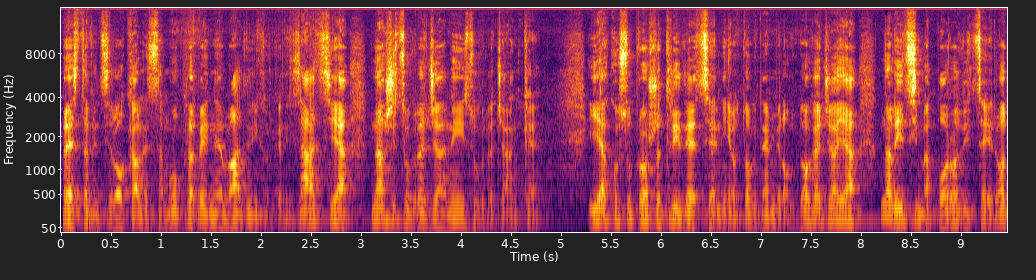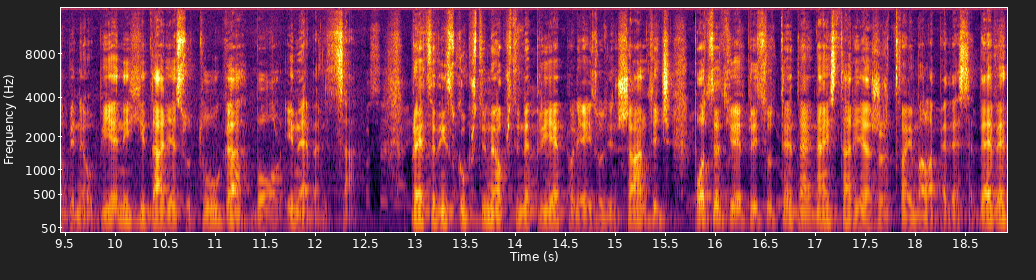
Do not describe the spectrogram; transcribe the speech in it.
predstavnici lokalne samuprave i nevladinih organizacija, naši sugrađani i sugrađanke. Iako su prošle tri decenije od tog nemilog događaja, na licima porodica i rodbine ubijenih i dalje su tuga, bol i neverica. Predsjednik Skupštine opštine Prijepolje Izudin Šantić podsjetio je prisutne da je najstarija žrtva imala 59,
